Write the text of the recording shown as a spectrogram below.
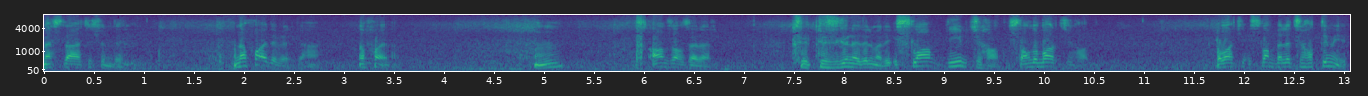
məsləhəti üçündür. Nə fayda verdi, hə? Nə fayda? Hı? Ancaq zərər. Çünki düzgün edilmədi. İslam deyib cihad, İslamda var cihad. Lakin İslam belə cihad deməyib.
